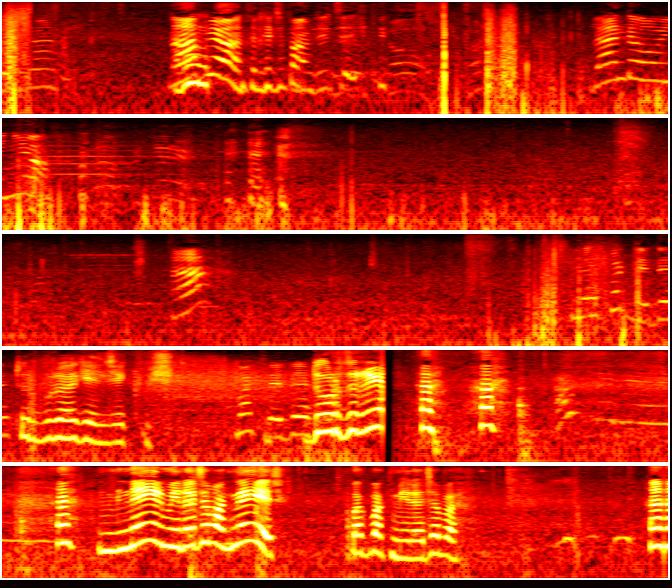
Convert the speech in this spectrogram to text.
Recep amca. Ne yapıyorsun? Recep amcayı çek. Ben de oynuyor. ha? Biraz bak dede. Dur buraya gelecekmiş. Bak dede. Durduruyor. Nehir Miraç'a bak Nehir. Bak bak Miraç'a bak. Heh.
